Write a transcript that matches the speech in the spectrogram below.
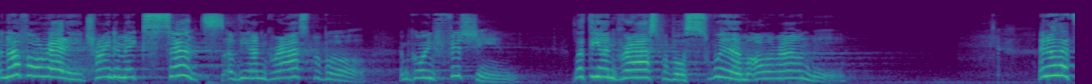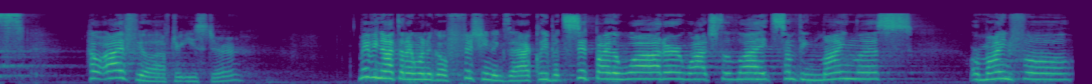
Enough already trying to make sense of the ungraspable. I'm going fishing. Let the ungraspable swim all around me. I know that's how I feel after Easter. Maybe not that I want to go fishing exactly, but sit by the water, watch the lights, something mindless or mindful,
